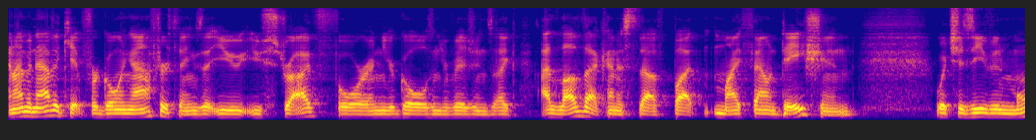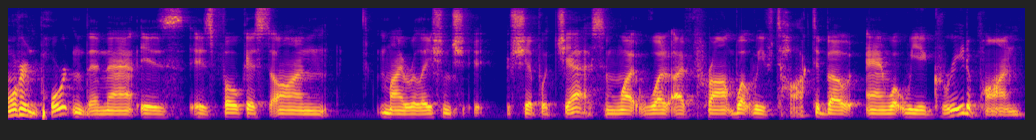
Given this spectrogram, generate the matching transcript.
And I'm an advocate for going after things that you you strive for and your goals and your visions. Like I love that kind of stuff, but my foundation, which is even more important than that, is is focused on my relationship with Jess and what what I've prom what we've talked about and what we agreed upon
